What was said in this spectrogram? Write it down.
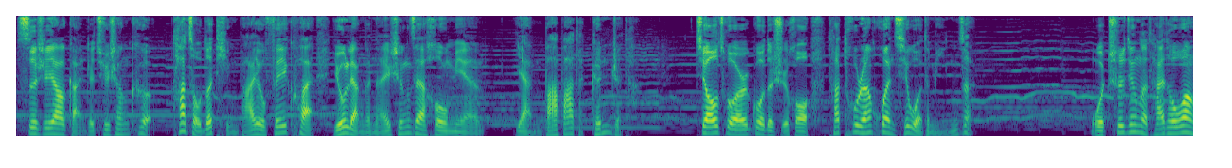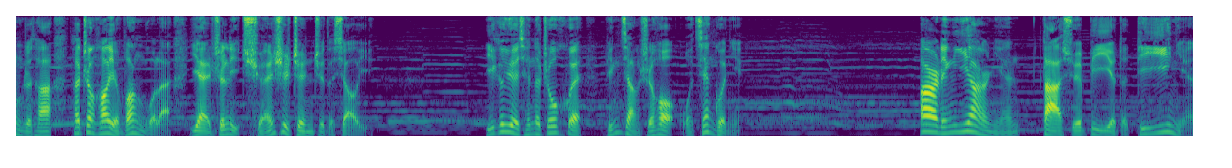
似是要赶着去上课。她走得挺拔又飞快，有两个男生在后面眼巴巴地跟着她。交错而过的时候，她突然唤起我的名字。我吃惊地抬头望着她，她正好也望过来，眼神里全是真挚的笑意。一个月前的周会领奖时候，我见过你。二零一二年。大学毕业的第一年，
